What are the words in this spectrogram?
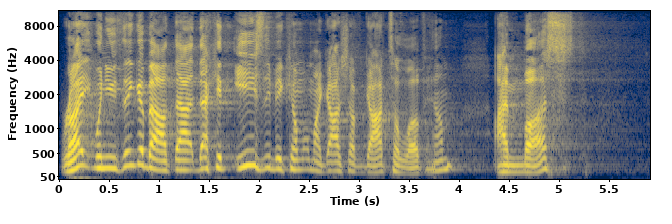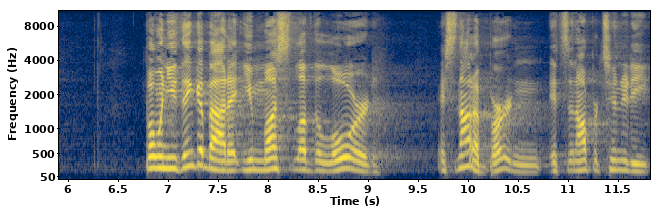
Right? When you think about that, that could easily become, oh my gosh, I've got to love him. I must. But when you think about it, you must love the Lord. It's not a burden, it's an opportunity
